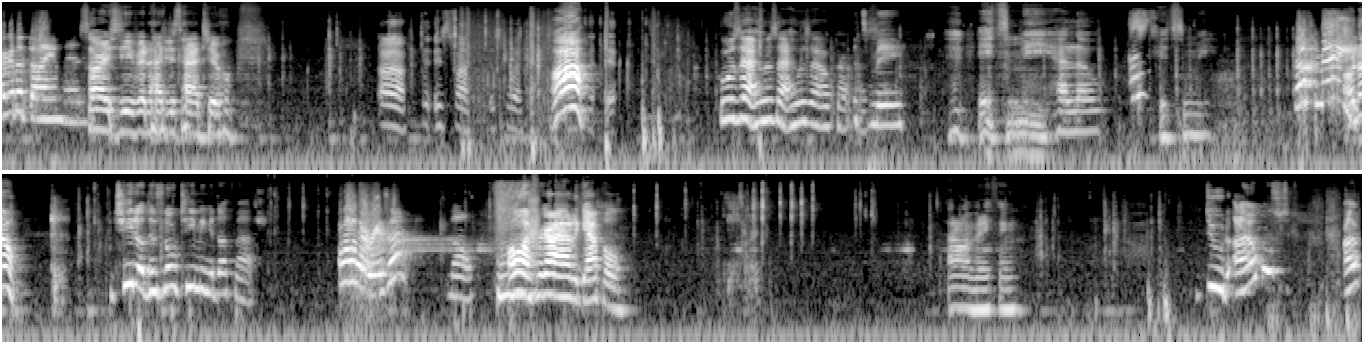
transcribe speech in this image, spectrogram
I got a diamond. Sorry, Steven. I just had to. Uh, it's fine. It's fine. Ah! Who's that? Who's that? Who's that? Oh crap! It's me. It's me. Hello. It's me. That's me. Oh no! Cheetah, there's no teaming in deathmatch. Oh, there isn't. No. Oh, I forgot I had a gapple. I don't have anything. Dude, I almost, I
